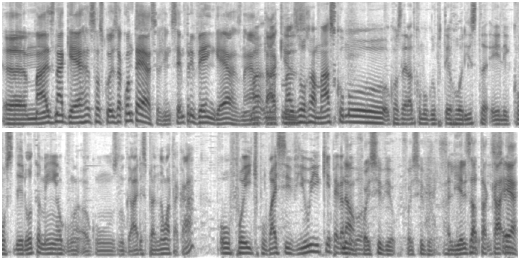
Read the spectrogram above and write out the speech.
eh, mas na guerra essas coisas acontecem. A gente sempre vê em guerras, né? Ma- ma- Ataques. Mas, o Hamas, como considerado como grupo terrorista, ele considerou também alguma- alguns lugares pra não atacar? Ou foi, tipo, vai civil e quem pegar Não, pegou? foi civil, foi civil. Ah, isso Ali eles é- atacaram. isso é- É,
